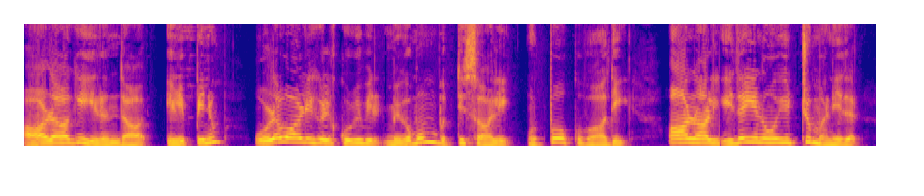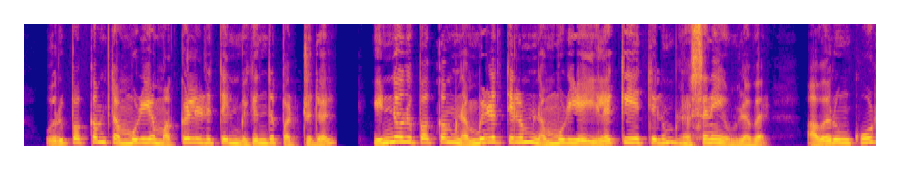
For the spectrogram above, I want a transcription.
ஆளாகி இருந்தார். இருப்பினும் உளவாளிகள் குழுவில் மிகவும் புத்திசாலி முற்போக்குவாதி. ஆனால் இதய நோயிற்று மனிதர். ஒரு பக்கம் தம்முடைய மக்களிடத்தில் மிகுந்த பற்றுதல் இன்னொரு பக்கம் நம்மிடத்திலும் நம்முடைய இலக்கியத்திலும் ரசனை உள்ளவர். அவரும் கூட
